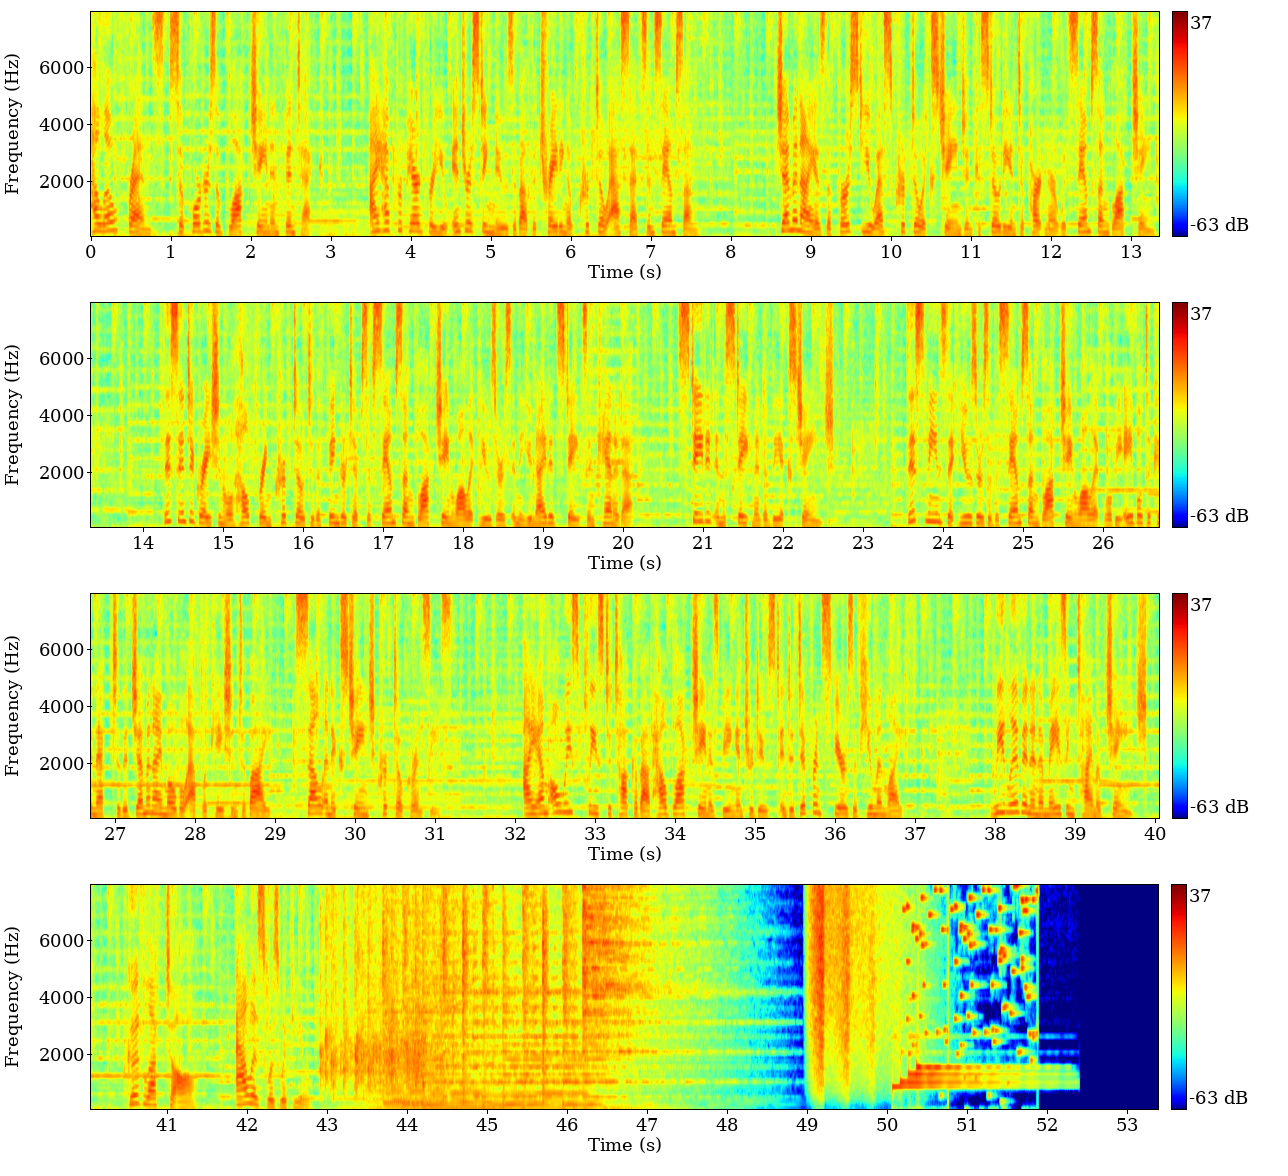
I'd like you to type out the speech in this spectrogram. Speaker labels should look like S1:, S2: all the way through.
S1: Hello friends, supporters of blockchain and fintech. I have prepared for you interesting news about the trading of crypto assets in Samsung. Gemini is the first US crypto exchange and custodian to partner with Samsung Blockchain. This integration will help bring crypto to the fingertips of Samsung Blockchain wallet users in the United States and Canada, stated in the statement of the exchange. This means that users of the Samsung blockchain wallet will be able to connect to the Gemini mobile application to buy, sell and exchange cryptocurrencies. I am always pleased to talk about how blockchain is being introduced into different spheres of human life. We live in an amazing time of change. Good luck to all. Alice was with you.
